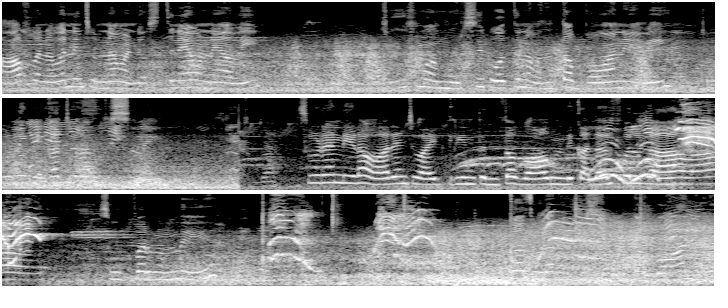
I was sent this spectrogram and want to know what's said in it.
హాఫ్ అన్ అవర్ నుంచి ఉన్నామండి. వస్తూనే ఉన్నాయి అవి. చూసి మాకు మురిసిపోతున్నాం. అంత బాగున్నాయి అవి. చూడడానికి ఇంకా చూడాలనిపిస్తున్నాయి చూడండి ఇక్కడ ఆరెంజ్ వైట్ గ్రీన్ ఎంతో బాగుంది కలర్ఫుల్గా. సూపర్గా ఉంది ఇంకా చూడాలనిపిస్తుంది ఎంత బాగుంది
